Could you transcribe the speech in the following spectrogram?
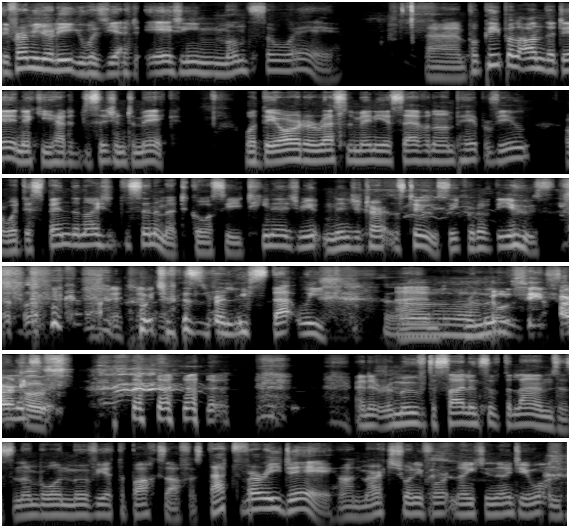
the Premier League was yet 18 months away. Um, but people on the day, Nicky, had a decision to make. Would they order WrestleMania 7 on pay per view, or would they spend the night at the cinema to go see Teenage Mutant Ninja Turtles 2 Secret of the Ooze, which was released that week? And Oh. Removed see turtles. And it removed The Silence of the Lambs as the number one movie at the box office that very day on March 24th, 1991,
